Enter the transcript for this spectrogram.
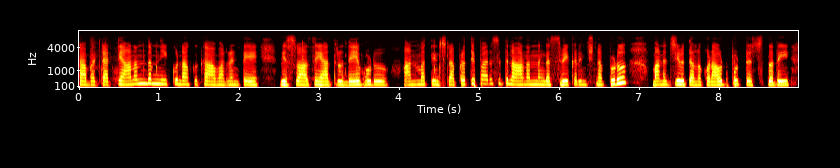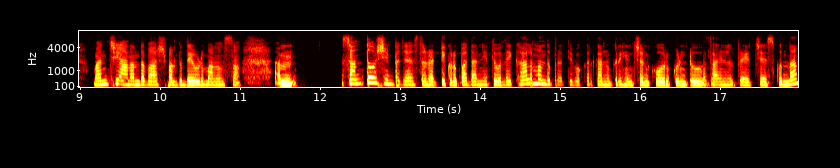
కాబట్టి అట్టి ఆనందం నీకు నాకు కావాలంటే విశ్వాసయాత్రలు దేవుడు అనుమతించిన ప్రతి పరిస్థితిని ఆనందంగా స్వీకరించినప్పుడు మన జీవితంలో కూడా అవుట్పుట్ వస్తుంది మంచి ఆనంద బాష్పాలతో దేవుడు మనల్ని సంతోషింపజేస్తాడు. అట్టి కృప ధన్యత ఉదయకాలమందు ప్రతి ఒక్కరికి అనుగ్రహించని కోరుకుంటూ ఫైనల్ ప్రేయర్ చేసుకుందాం.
